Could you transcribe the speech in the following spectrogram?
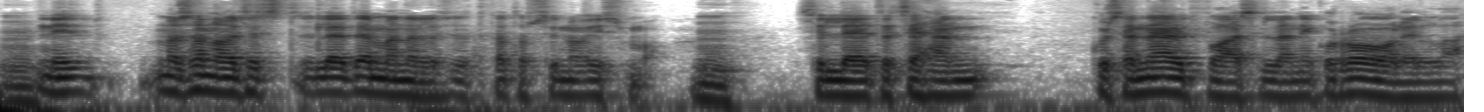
mm. niin mä sanoisin silleen, että emännälle, että katso, siinä on Ismo. Mm. Silleen, että sehän, kun sä näyt vaan sillä niinku roolilla,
